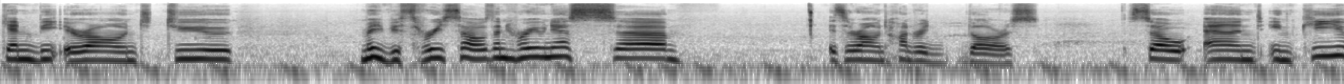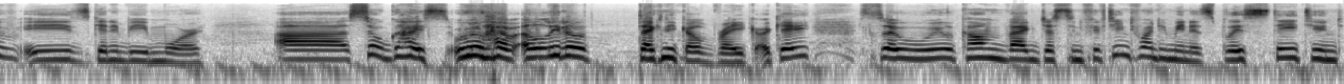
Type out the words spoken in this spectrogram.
can be around two, maybe three thousand hryvnias. Uh, it's around hundred dollars. So and in Kiev it's gonna be more. Uh, so guys, we'll have a little technical break, okay? So we'll come back just in 15-20 minutes. Please stay tuned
